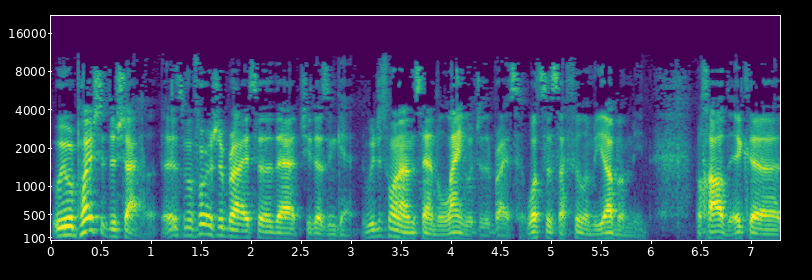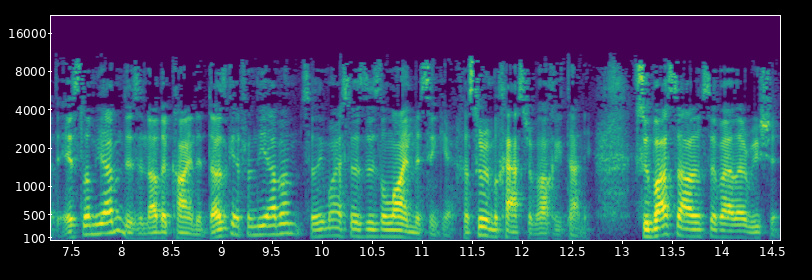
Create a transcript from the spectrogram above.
we were pushed to Shaila. It's Mefurish Brisa that she doesn't get. We just want to understand the language of the Brisa. What's this Afilim Yabam mean? Uh, the Islam Yabam, there's another kind that does get from the Yabam. So the Gemara says there's a line missing here. Chasurim B'chasra B'chachitani. Ksubasa Al Rishon.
